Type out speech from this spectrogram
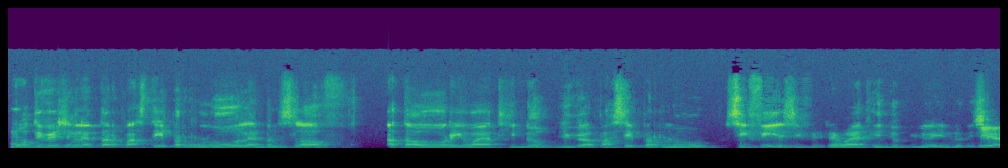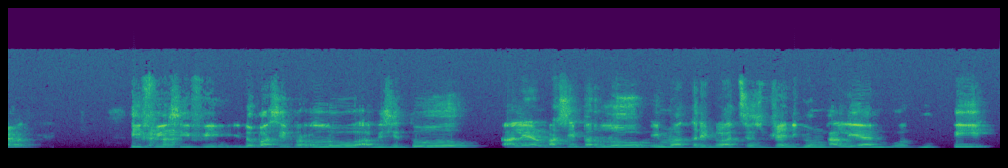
Motivation letter pasti perlu Lebenslauf atau riwayat hidup juga pasti perlu CV ya CV riwayat hidup milik Indonesia yeah. CV CV itu pasti perlu abis itu kalian pasti perlu immatriculation Bescheinigung kalian buat bukti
